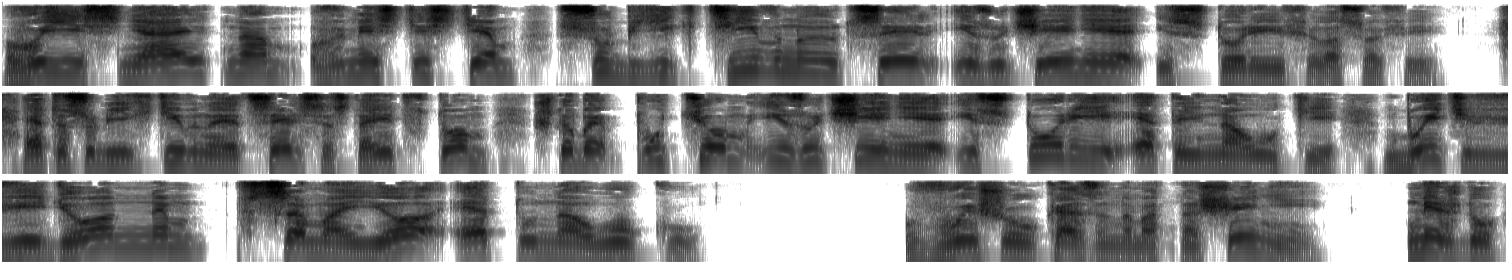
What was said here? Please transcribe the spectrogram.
выясняет нам вместе с тем субъективную цель изучения истории философии. Эта субъективная цель состоит в том, чтобы путем изучения истории этой науки быть введенным в самое эту науку. В вышеуказанном отношении между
